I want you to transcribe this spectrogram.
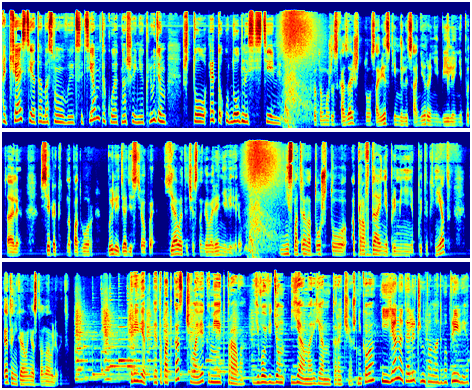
Отчасти это обосновывается тем, такое отношение к людям, что это удобно системе. Кто-то может сказать, что советские милиционеры не били, не пытали. Все как на подбор были дяди Степы. Я в это, честно говоря, не верю. Несмотря на то, что оправдания применения пыток нет, это никого не останавливает. Привет, это подкаст «Человек имеет право». Его ведем я, Марьяна Тарачешникова. И я, Наталья Чемпаладова. Привет.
